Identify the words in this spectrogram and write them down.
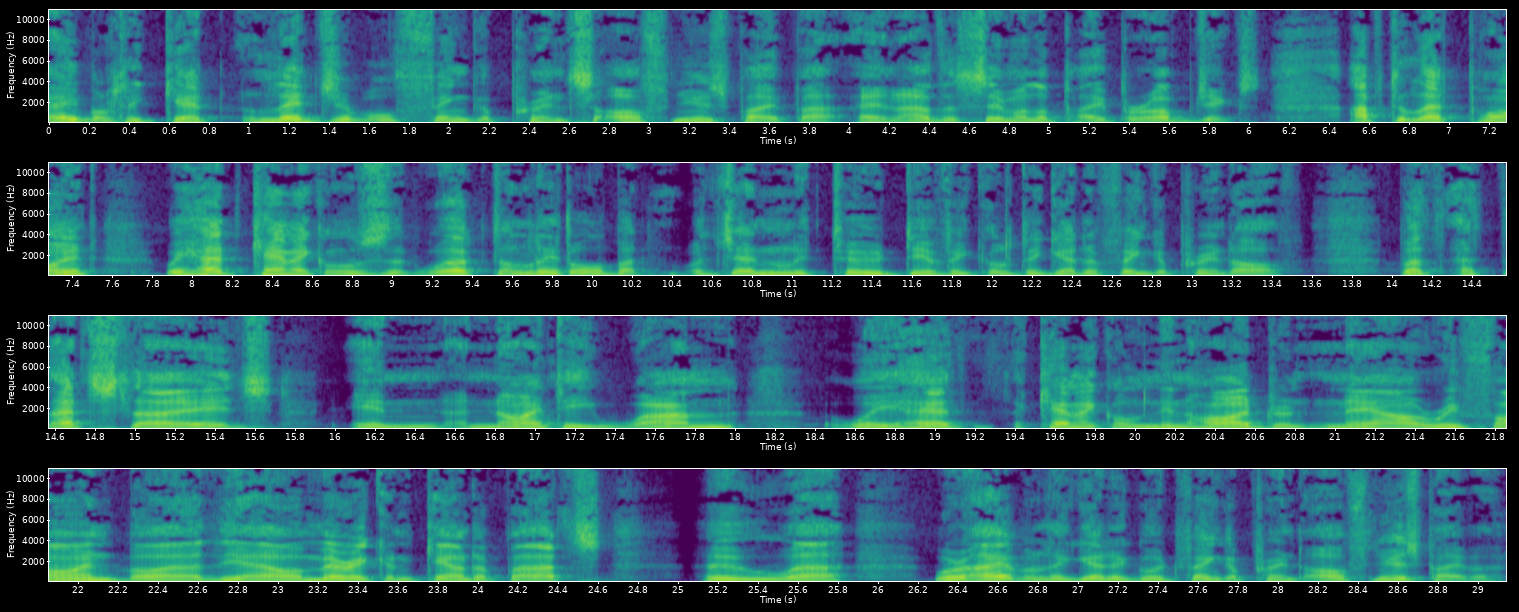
able to get legible fingerprints off newspaper and other similar paper objects. Up to that point, we had chemicals that worked a little but were generally too difficult to get a fingerprint off. But at that stage, in 91, we had the chemical ninhydrin now refined by the, our American counterparts who uh, were able to get a good fingerprint off newspaper.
